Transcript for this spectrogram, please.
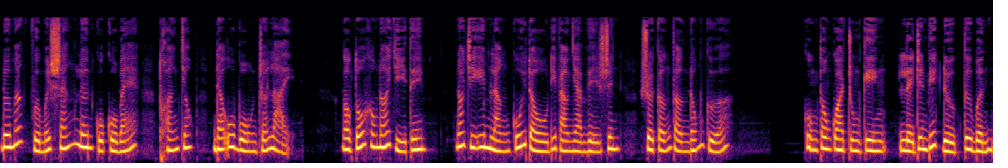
Đôi mắt vừa mới sáng lên của cô bé, Thoáng chốc đã u buồn trở lại. Ngọc Tố không nói gì thêm, Nó chỉ im lặng cúi đầu đi vào nhà vệ sinh, Rồi cẩn thận đóng cửa cũng thông qua Trung Kiên, Lệ Trinh biết được Tư Bệnh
